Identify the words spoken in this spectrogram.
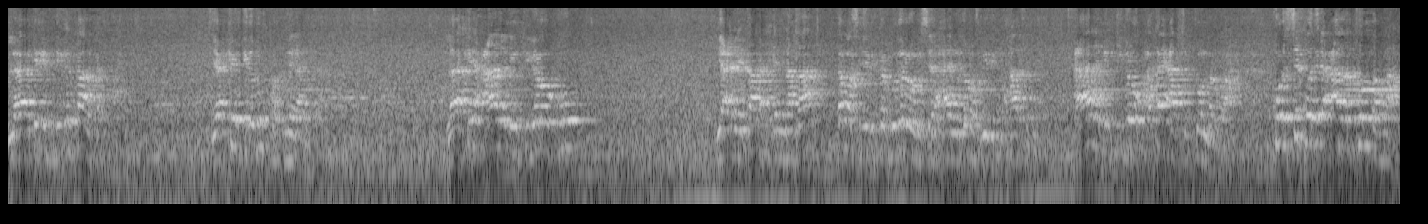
لكن الدقيقة كالك يحكي تيجانو كمل لكن عالم كيروكو يعني كانت إنها تمس يدك بدلو بسر حالي تمس يدك محاسب عالم كيروكو حتى يعرف تون مرة كرسيك ودر عالم تون مرة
